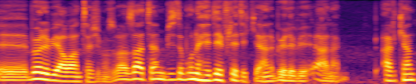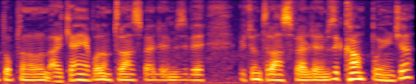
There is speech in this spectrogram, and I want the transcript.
e, böyle bir avantajımız var. Zaten biz de bunu hedefledik. Yani böyle bir yani erken toplanalım, erken yapalım transferlerimizi ve bütün transferlerimizi kamp boyunca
